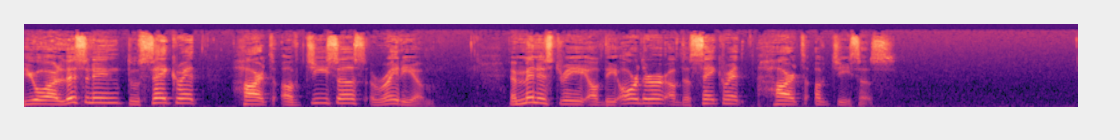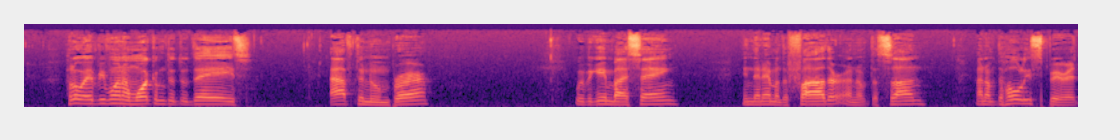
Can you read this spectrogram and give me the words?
You are listening to Sacred Heart of Jesus Radio, a ministry of the Order of the Sacred Heart of Jesus. Hello, everyone, and welcome to today's afternoon prayer. We begin by saying, In the name of the Father, and of the Son, and of the Holy Spirit,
